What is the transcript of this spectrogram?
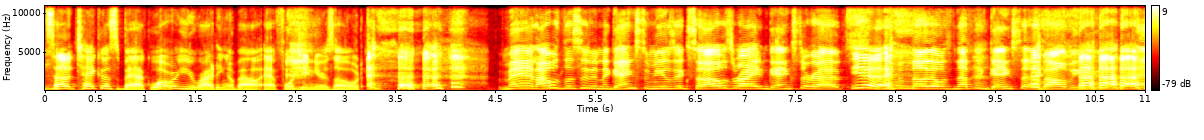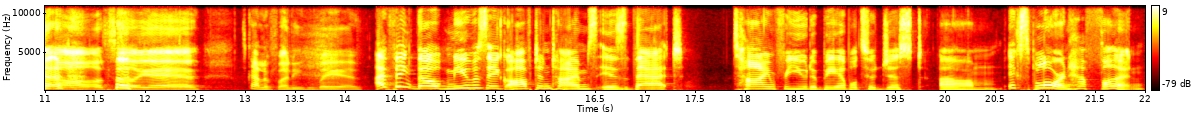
So take us back. What were you writing about at 14 years old? Man, I was listening to gangster music, so I was writing gangster raps. Yeah. Even though there was nothing gangster about me at all. So yeah. It's kind of funny, but yeah. I think though music oftentimes is that time for you to be able to just um, explore and have fun.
